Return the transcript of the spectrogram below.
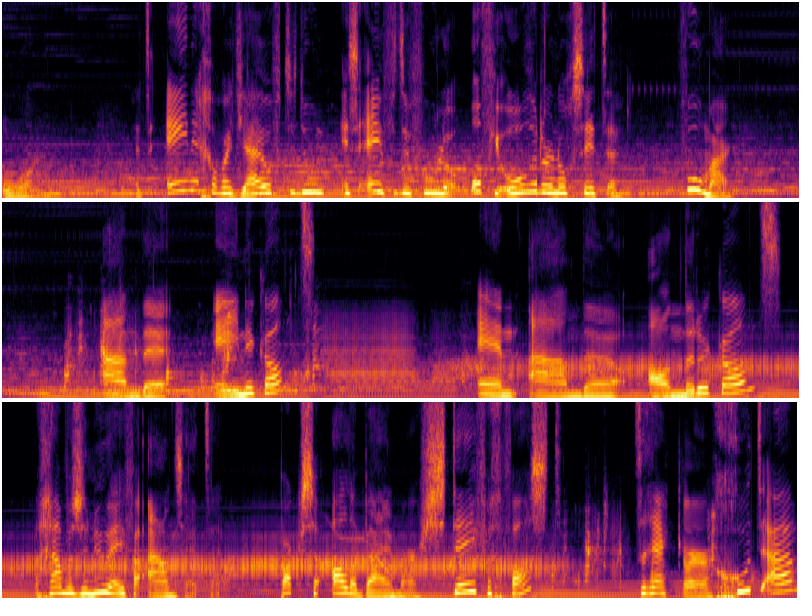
Oor. Het enige wat jij hoeft te doen is even te voelen of je oren er nog zitten. Voel maar. Aan de ene kant en aan de andere kant. Dan gaan we ze nu even aanzetten. Pak ze allebei maar stevig vast. Trek er goed aan.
